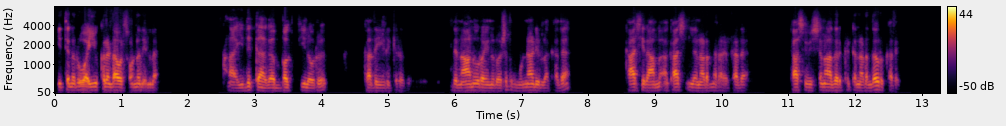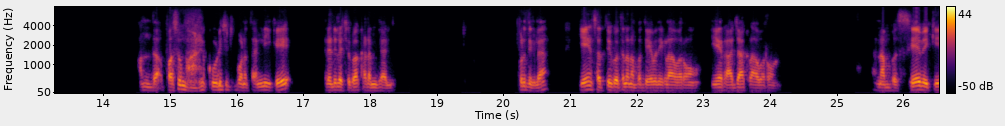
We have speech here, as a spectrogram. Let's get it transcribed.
இத்தனை ரூபா ஈக்குவலண்டா அவர் சொன்னது இல்லை ஆனா இதுக்காக பக்தியில ஒரு கதை இருக்கிறது. இது நானூறு ஐநூறு வருஷத்துக்கு முன்னாடி உள்ள கதை. காசி ராம காசியில நடந்த கதை. காசி விஸ்வநாதர் கிட்ட நடந்த ஒரு கதை. அந்த பசுமாடு குடிச்சிட்டு போன தண்ணிக்கு ரெண்டு லட்சம் ரூபாய் கடன் ஜாலி. புரிஞ்சுங்களா? ஏன் சத்தியுகத்துல நம்ம தேவதைகளா வரோம்? ஏன் ராஜாக்களா வரோம்? நம்ம சேவைக்கு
